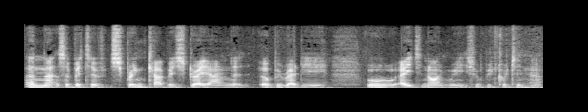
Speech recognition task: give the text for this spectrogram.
and that's a bit of spring cabbage greyhound that will be ready oh, eight or nine weeks we'll be cutting that.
